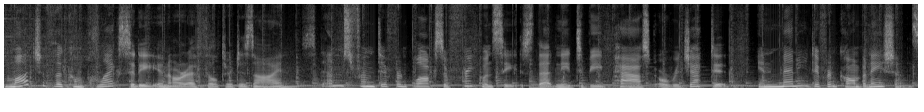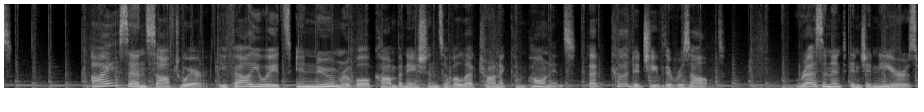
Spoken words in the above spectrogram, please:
Much of the complexity in RF filter design stems from different blocks of frequencies that need to be passed or rejected in many different combinations. ISN software evaluates innumerable combinations of electronic components that could achieve the result. Resonant engineers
